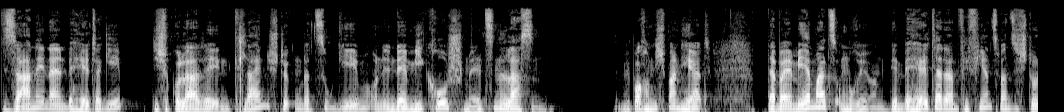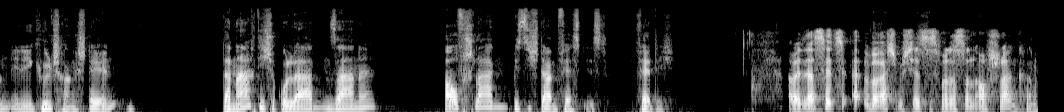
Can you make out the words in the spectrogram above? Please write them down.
Sahne in einen Behälter geben, die Schokolade in kleinen Stücken dazugeben und in der Mikro schmelzen lassen. Wir brauchen nicht mal einen Herd. Dabei mehrmals umrühren, den Behälter dann für 24 Stunden in den Kühlschrank stellen, danach die Schokoladensahne aufschlagen, bis sie standfest ist. Fertig. Aber das jetzt überrascht mich jetzt, dass man das dann aufschlagen kann.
